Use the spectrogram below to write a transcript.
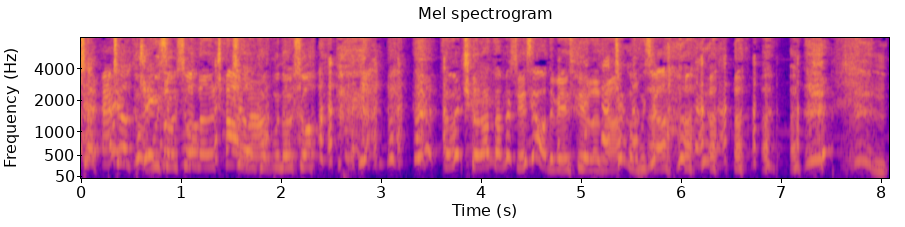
这这可不行说，这可不能唱啊。这可不能说，怎么扯到咱们学校那边去了呢？这可不行。嗯，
